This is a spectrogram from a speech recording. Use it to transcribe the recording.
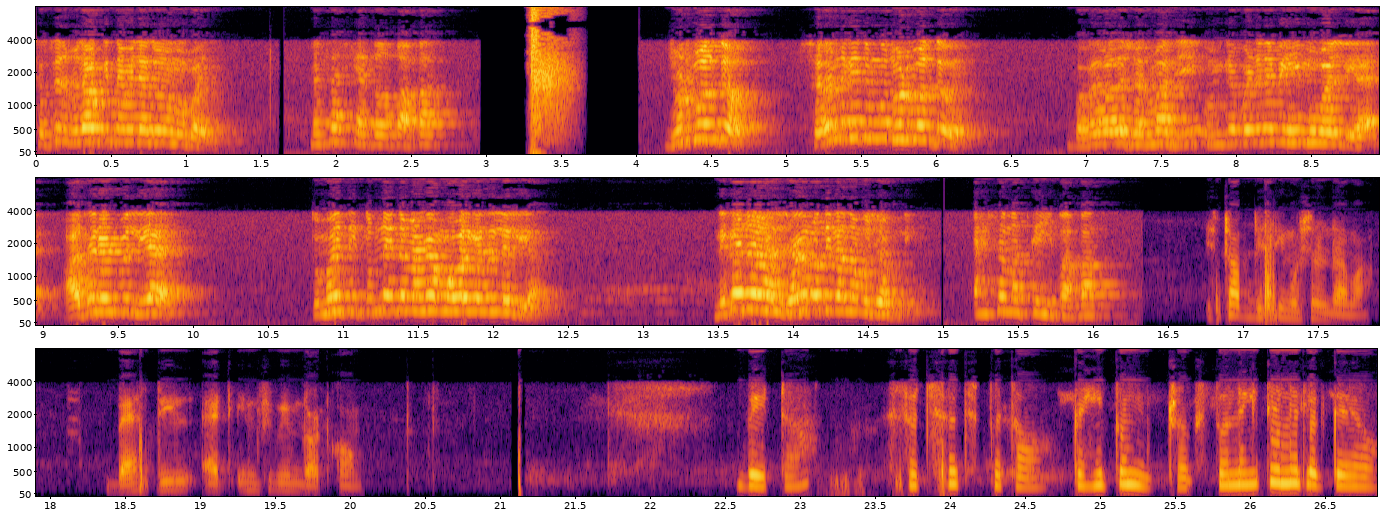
सबसे बताओ कितने मिला तुम्हें मोबाइल? मैं सच कहता हूँ पापा। झूठ बोलते हो? शर्म नहीं तुमको झूठ बोलते हुए? बगल वाले शर्मा जी उनके बेटे ने भी यही मोबाइल लिया है। आधे रेट पे लिया है। तुम्हें तुमने इतना महँगा मोबाइल कैसे ले लिया? निकल जाना झगड़ा मत निकालना मुझे अपनी। ऐसा मत कहिए पापा। Stop this emotional drama best deal at Infibeam dot com बेटा सच सच बताओ कहीं तुम ड्रग्स तो नहीं लेने लग गए हो?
